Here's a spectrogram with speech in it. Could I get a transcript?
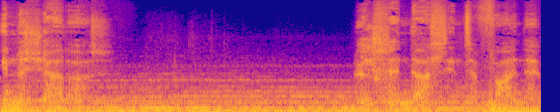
in the shadows, he'll send us in to find it.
